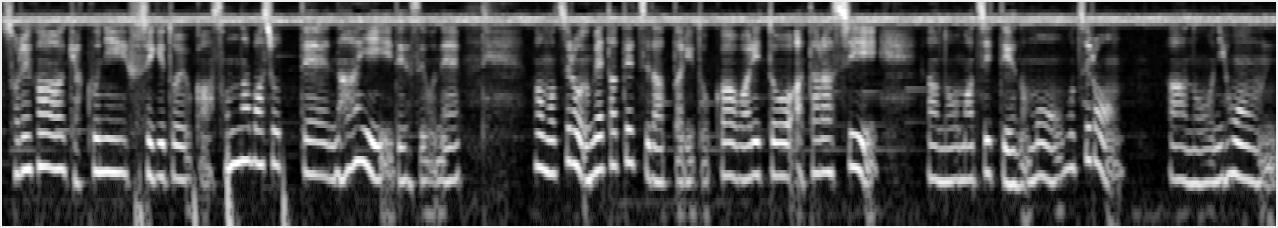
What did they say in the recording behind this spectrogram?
それが逆に不思議というかそんな場所ってないですよね。まあ、もちろん埋め立て地だったりとか割と新しいあの町っていうのももちろんあの日本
